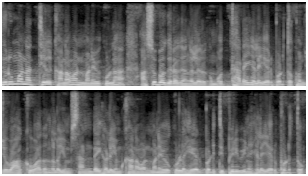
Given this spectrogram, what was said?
திருமணத்தில் கணவன் மனைவிக்குள்ள அசுப கிரகங்கள் இருக்கும்போது தடைகளை ஏற்படுத்தும். கொஞ்சம் வாக்குவாதங்களையும் சண்டைகளையும் கணவன் மனைவிக்குள்ளே ஏற்படுத்தி பிரிவினைகளை ஏற்படுத்தும்.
